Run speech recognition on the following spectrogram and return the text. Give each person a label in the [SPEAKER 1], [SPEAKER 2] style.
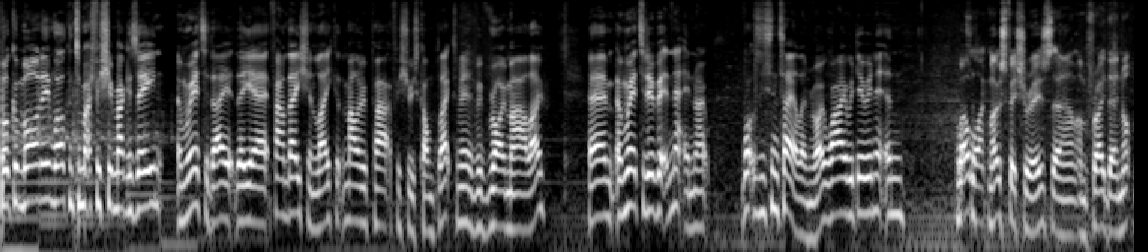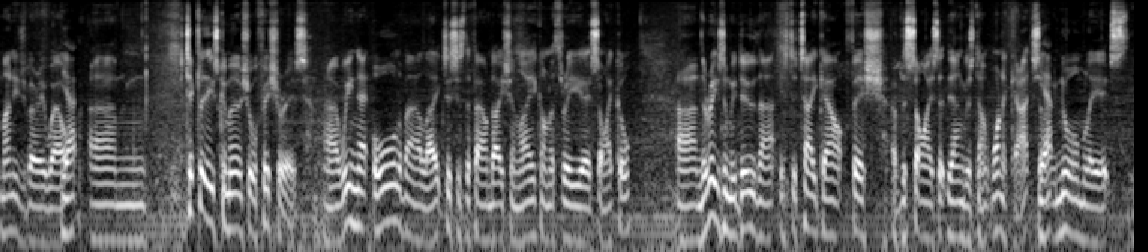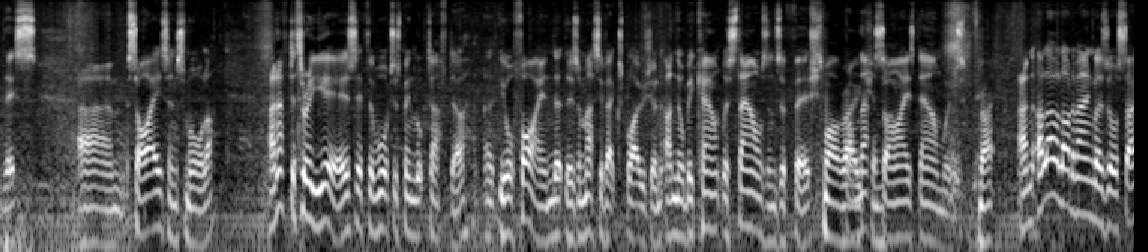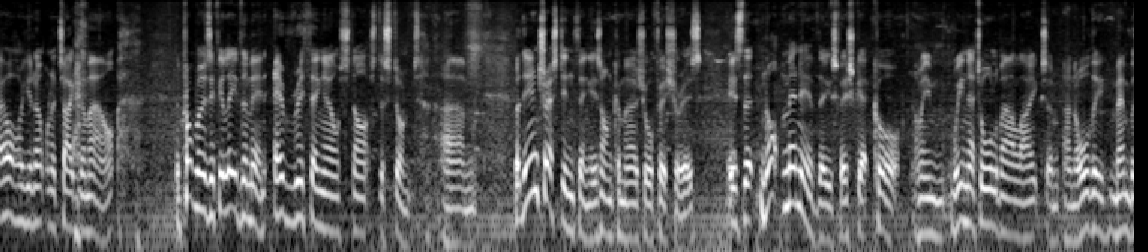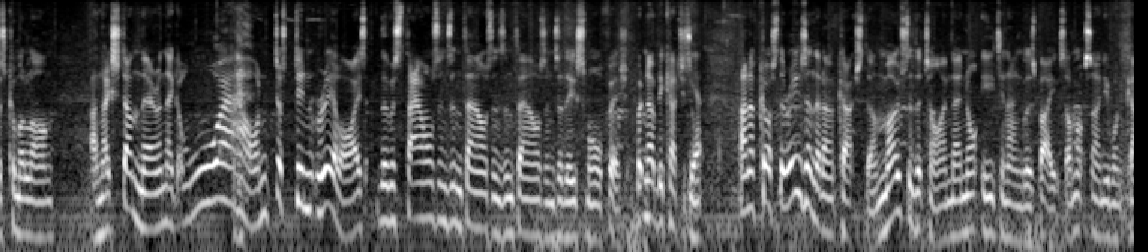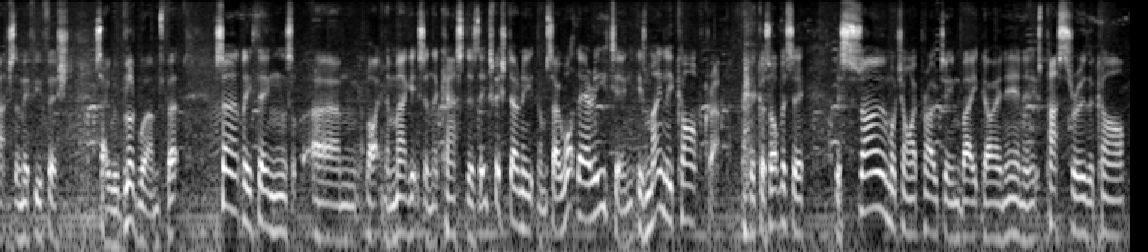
[SPEAKER 1] Well, good morning. Welcome to Match Fishing Magazine, and we're here today at the uh, Foundation Lake at the Mallory Park Fisheries Complex. I'm here with Roy Marlow, um, and we're here to do a bit of netting. Right, what does this entail, then, Roy? Why are we doing it? And
[SPEAKER 2] well, like most fisheries, um, I'm afraid they're not managed very well.
[SPEAKER 1] Yeah.
[SPEAKER 2] Um, particularly these commercial fisheries. Uh, we net all of our lakes. This is the Foundation Lake on a three-year cycle. Um, the reason we do that is to take out fish of the size that the anglers don't want to catch. So
[SPEAKER 1] Yep.
[SPEAKER 2] normally it's this um, size and smaller. And after three years, if the water's been looked after, uh, you'll find that there's a massive explosion and there'll be countless thousands of fish
[SPEAKER 1] Small
[SPEAKER 2] from that
[SPEAKER 1] and-
[SPEAKER 2] size downwards.
[SPEAKER 1] right,
[SPEAKER 2] And although a lot of anglers will say, oh, you don't want to take them out, the problem is if you leave them in, everything else starts to stunt. Um, but the interesting thing is on commercial fisheries is that not many of these fish get caught. I mean, we net all of our lakes and, and all the members come along and they stand there and they go, wow, and just didn't realise there was thousands and thousands and thousands of these small fish, but nobody catches them.
[SPEAKER 1] Yep.
[SPEAKER 2] And of course, the reason they don't catch them, most of the time, they're not eating anglers' bait. So I'm not saying you wouldn't catch them if you fished, say, with bloodworms, but certainly things um, like the maggots and the casters, these fish don't eat them. So what they're eating is mainly carp crap, because obviously there's so much high protein bait going in and it's passed through the carp.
